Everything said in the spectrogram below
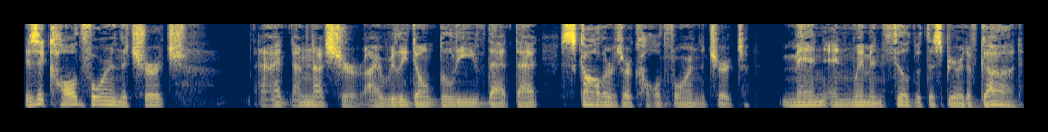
Is it called for in the church? I, am not sure. I really don't believe that that scholars are called for in the church. Men and women filled with the Spirit of God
